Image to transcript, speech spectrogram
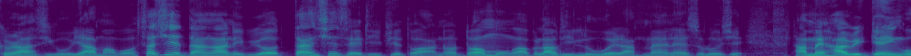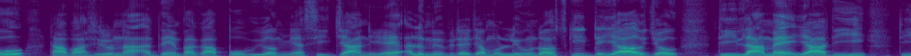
ဂရာစီကိုရမှာပေါ့18တန်းကနေပြီးတော့တန်း80ထိဖြစ်သွားတာเนาะဒေါ်မွန်ကဘယ်လောက်ထိလူဝဲတာမှန်လဲဆိုလို့ရှိရင်ဒါပေမဲ့ဟာရီကိန်းကိုဒါဘာစီလိုနာအသင်းဘက်ကပို့ပြီးတော့မျက်စိကျနေတယ်အဲ့လိုမျိုးဖြစ်တဲ့ကြောင့်မို့လီဝန်ဒေါစကီတ ရောက်ကျုပ်ဒီလာမဲ့ရာသီဒီ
